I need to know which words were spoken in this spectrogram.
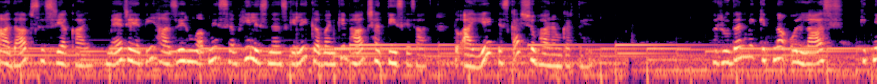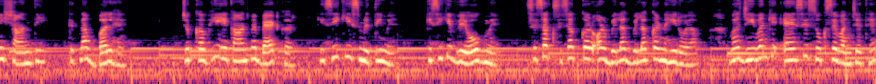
आदाब सत मैं जयती हाजिर हूँ अपने सभी लिसनर्स के लिए कबन के भाग 36 के साथ। तो आइए इसका शुभारंभ करते हैं। रुदन में कितना उल्लास, कितनी शांति, कितना बल है, जो कभी एकांत में बैठकर, किसी की स्मृति में, किसी के वियोग में सिसक सिसक कर और बिलक बिलक कर नहीं रोया। वह जीवन के ऐसे सुख से वंचित है,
